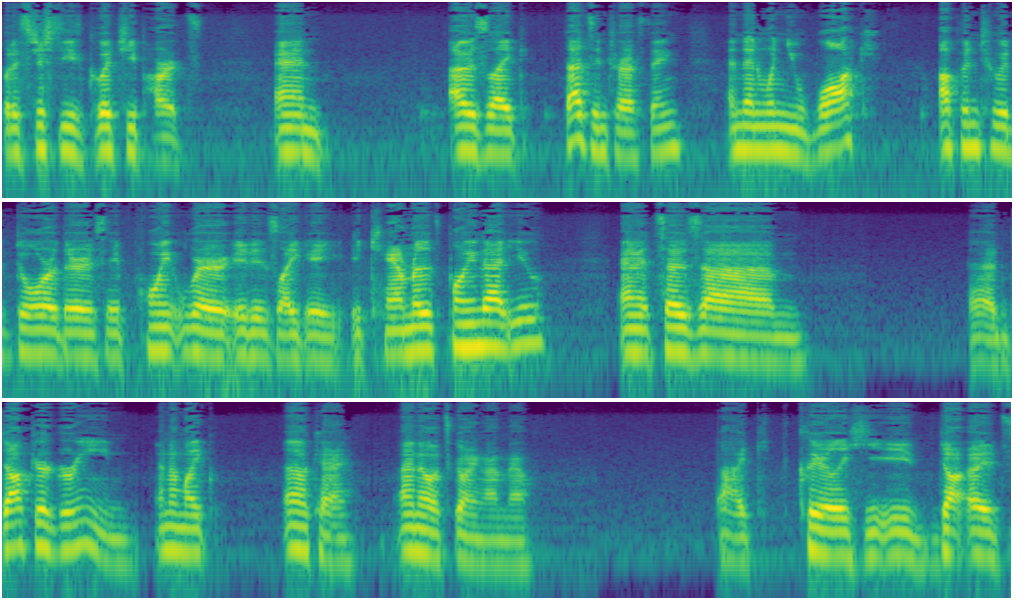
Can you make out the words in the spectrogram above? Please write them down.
but it's just these glitchy parts. And I was like, that's interesting. And then when you walk up into a door, there is a point where it is like a, a camera that's pointed at you, and it says um, uh, Doctor Green, and I'm like, okay, I know what's going on now. Like clearly, he, do, uh, it's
